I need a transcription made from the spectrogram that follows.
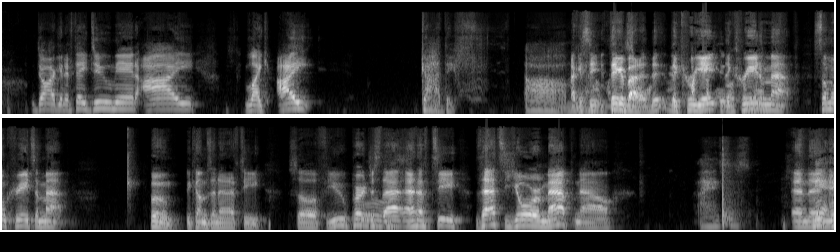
dog. And if they do, man, I like I. God, they. Oh, I can see. Think about it. They, they create. They create a map. Someone creates a map. Boom, becomes an NFT. So if you purchase oh. that NFT, that's your map now. I just and then Man, you,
